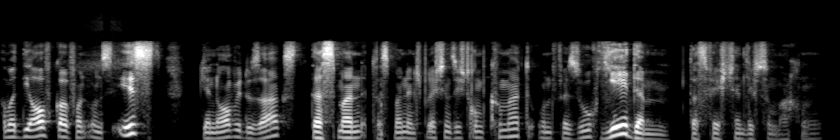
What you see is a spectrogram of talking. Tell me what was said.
Aber die Aufgabe von uns ist, genau wie du sagst, dass man, dass man entsprechend sich darum kümmert und versucht, jedem das verständlich zu machen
